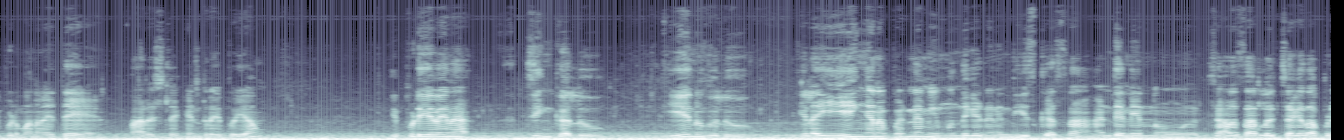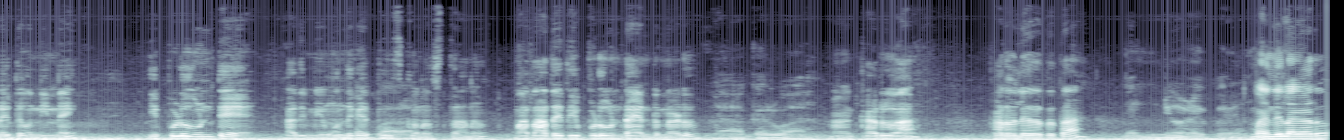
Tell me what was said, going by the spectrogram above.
ఇప్పుడు మనమైతే ఫారెస్ట్లోకి ఎంటర్ అయిపోయాం. ఇప్పుడు ఏమైనా జింకలు ఏనుగులు ఇలా ఏం కనపడినా మీ ముందుకైతే నేను తీసుకొస్తా. అంటే నేను చాలాసార్లు వచ్చా కదా అప్పుడైతే ఉన్నిన్నాయి. ఇప్పుడు ఉంటే అది మీ ముందుకైతే తీసుకొని వస్తాను. మా తాత అయితే ఇప్పుడు ఉంటాయి అంటున్నాడు కరువా? ఆ, కరువా? కరువు లేదా తాత? మంజుల గారు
